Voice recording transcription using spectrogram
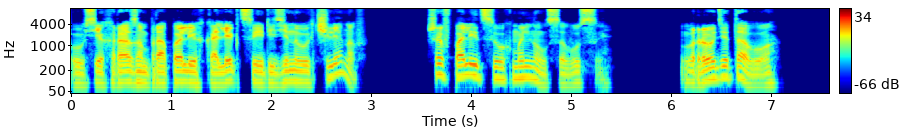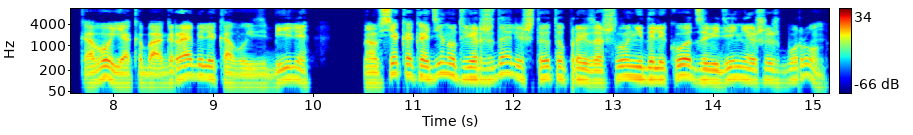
У всех разом пропали их коллекции резиновых членов? Шеф полиции ухмыльнулся в усы. Вроде того. Кого якобы ограбили, кого избили, но все как один утверждали, что это произошло недалеко от заведения Шишбурун,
